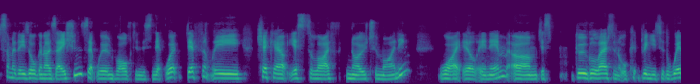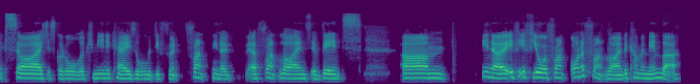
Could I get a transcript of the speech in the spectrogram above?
some of these organisations that were involved in this network. Definitely check out Yes to Life, No to Mining, YLNM. Um, just Google that and it'll bring you to the website. It's got all the communiques, all the different front, you know, uh, front lines, events. Um, you know, if, if you're a front on a front line, become a member.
